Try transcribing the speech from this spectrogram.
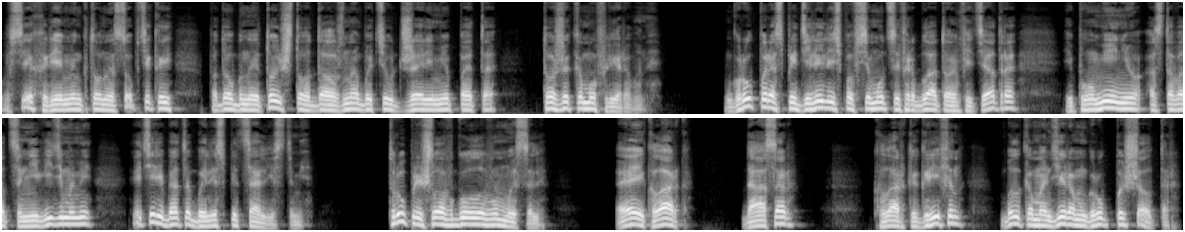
у всех Ремингтоны с оптикой, подобные той, что должна быть у Джереми Пэта, тоже камуфлированы. Группы распределились по всему циферблату амфитеатра, и по умению оставаться невидимыми эти ребята были специалистами. Тру пришла в голову мысль. «Эй, Кларк!» «Да, сэр?» Кларк Гриффин был командиром группы «Шелтер».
